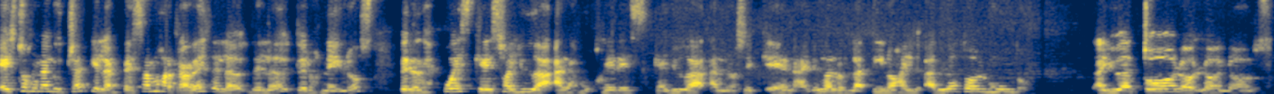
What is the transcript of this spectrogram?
esto es una lucha que la empezamos a través de, la, de los negros, pero después que eso ayuda a las mujeres, que ayuda a los, ayuda a los latinos, ayuda a todo el mundo ayuda a todos los,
